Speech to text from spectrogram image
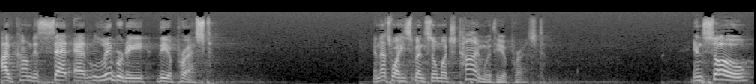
I've come to set at liberty the oppressed. And that's why he spent so much time with the oppressed. And so,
